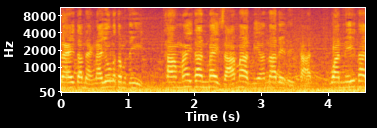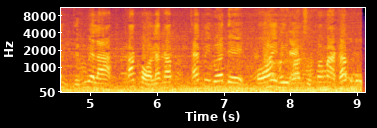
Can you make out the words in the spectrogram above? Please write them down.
ในตำแหน่งนายกรัฐมนตรีทำให้ท่านไม่สามารถมีอำนาจได้เด็ดขาด วันนี้ท่านถึงเวลาพักผ่อนแล้วครับ happy birthday ขอให้มีความสุขมาก ๆ ครับ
